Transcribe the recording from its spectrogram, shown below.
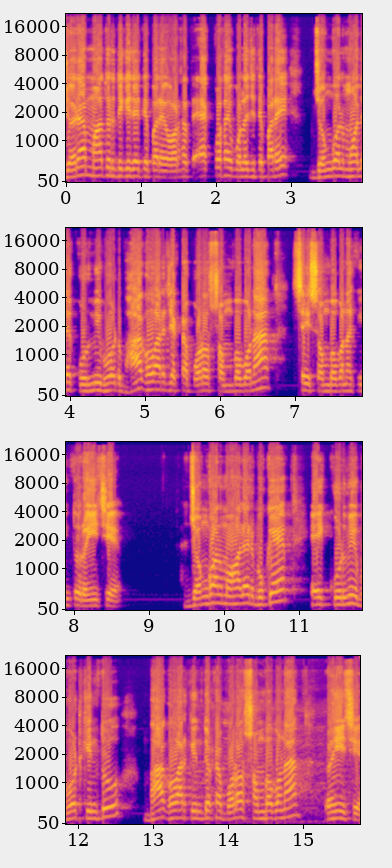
জয়রাম মাহাতোর দিকে যেতে পারে। অর্থাৎ এক কথায় বলা যেতে পারে জঙ্গল মহলে কর্মী ভোট ভাগ হওয়ার যে একটা বড় সম্ভাবনা, সেই সম্ভাবনা কিন্তু রয়েছে। জঙ্গল মহলের বুকে এই কুর্মী ভোট কিন্তু ভাগ হওয়ার কিন্তু একটা বড় সম্ভাবনা রয়েছে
